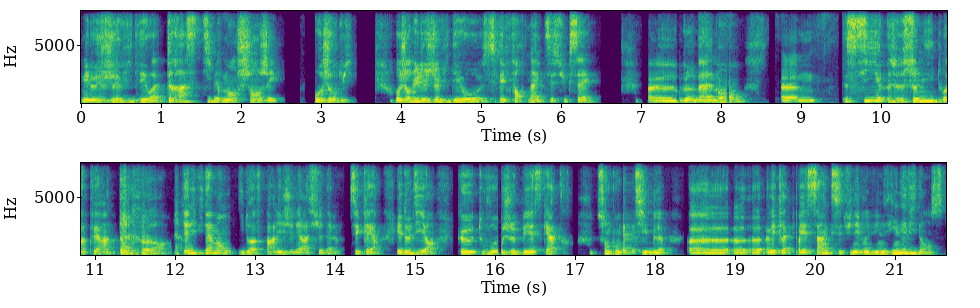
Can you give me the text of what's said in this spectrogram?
mais le jeu vidéo a drastiquement changé aujourd'hui. Aujourd'hui, le jeu vidéo, c'est Fortnite, c'est succès. Euh, globalement. Euh, si Sony doit faire un temps fort, bien évidemment, ils doivent parler générationnel, c'est clair. Et de dire que tous vos jeux PS4 sont compatibles euh, avec la PS5, c'est une, une, évidence.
